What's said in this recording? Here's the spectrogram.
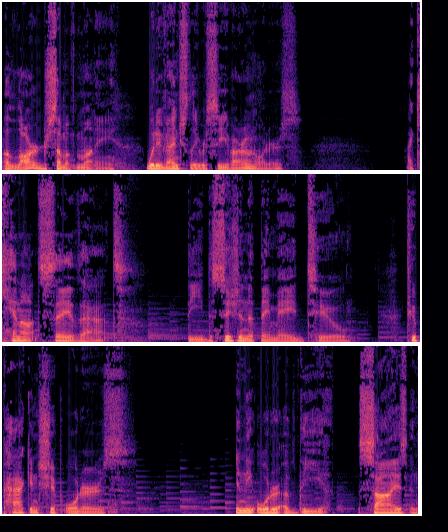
a large sum of money would eventually receive our own orders. I cannot say that the decision that they made to to pack and ship orders in the order of the size and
